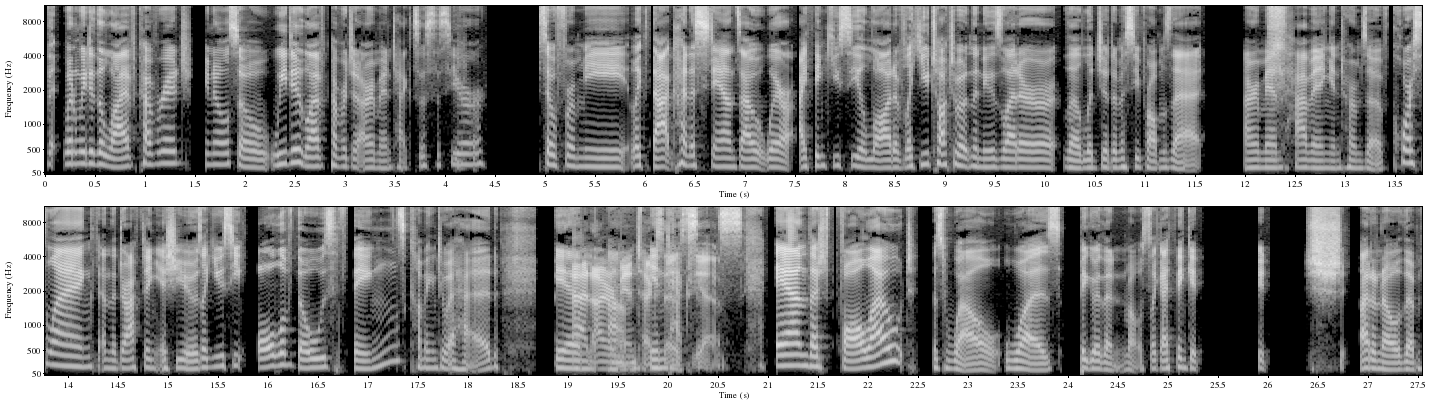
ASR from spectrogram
th- when we did the live coverage, you know, so we did live coverage at Ironman Texas this year. So for me, like that kind of stands out where I think you see a lot of like you talked about in the newsletter, the legitimacy problems that Ironman's having in terms of course length and the drafting issues. Like you see all of those things coming to a head in At Ironman, um, Texas, in Texas, and the fallout as well was bigger than most. Like I think it, sh- I don't know the,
